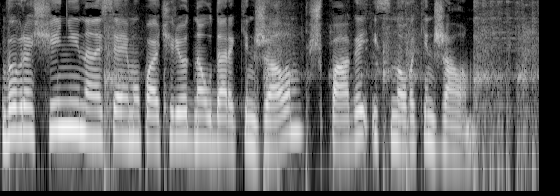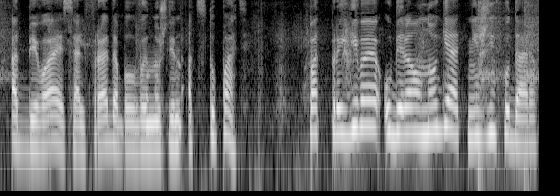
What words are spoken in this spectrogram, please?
во вращении нанося ему поочередно удары кинжалом, шпагой и снова кинжалом. Отбиваясь, Альфреда был вынужден отступать. Подпрыгивая, убирал ноги от нижних ударов.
